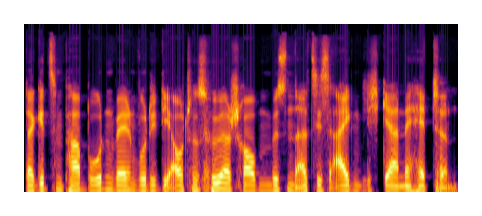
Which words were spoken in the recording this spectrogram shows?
da gibt es ein paar Bodenwellen, wo die die Autos höher schrauben müssen, als sie es eigentlich gerne hätten.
